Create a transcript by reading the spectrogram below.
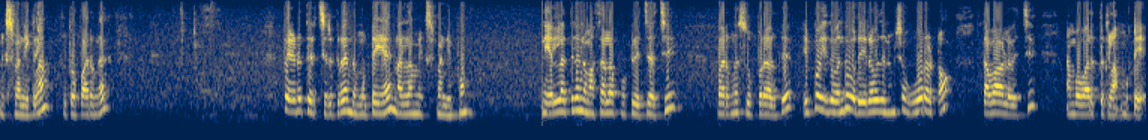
மிக்ஸ் பண்ணிக்கலாம். இப்போ பாருங்கள் இப்போ எடுத்து வச்சுருக்கிற இந்த முட்டையை நல்லா மிக்ஸ் பண்ணிப்போம். எல்லாத்துலேயும் இந்த மசாலா போட்டு வச்சாச்சு. பாருங்கள் சூப்பராக இருக்குது இப்போ இது வந்து ஒரு இருபது நிமிஷம் ஊறட்டும். தவாவில் வச்சு நம்ம வறுத்துக்கலாம் முட்டையை.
